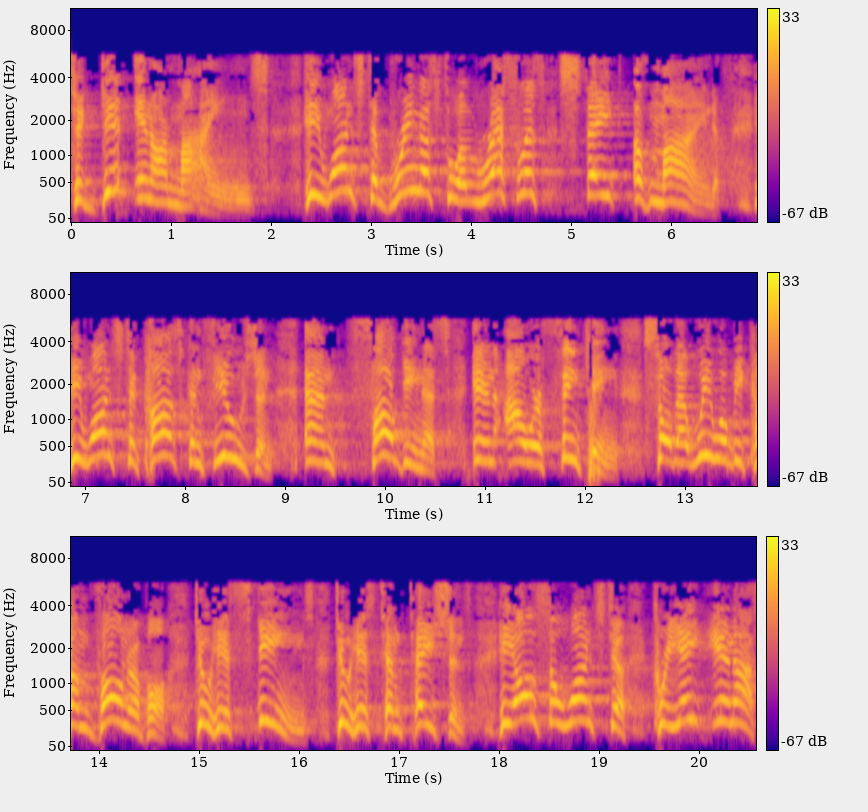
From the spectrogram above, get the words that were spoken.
To get in our minds he wants to bring us to a restless state of mind. He wants to cause confusion and fogginess in our thinking so that we will become vulnerable to his schemes, to his temptations. He also wants to create in us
